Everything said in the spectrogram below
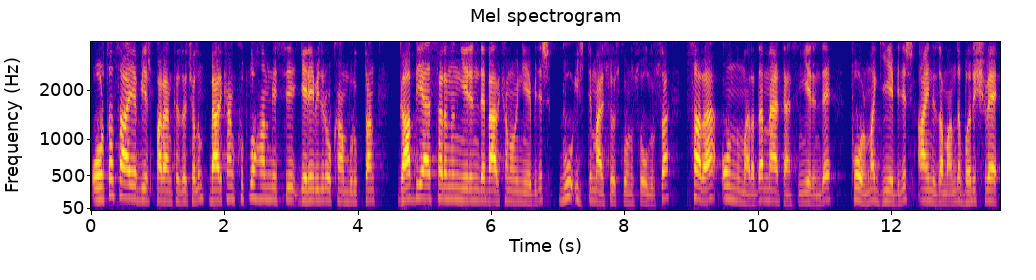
Orta sahaya bir parantez açalım. Berkan Kutlu hamlesi gelebilir Okan Buruk'tan. Gabriel Sara'nın yerinde Berkan oynayabilir. Bu ihtimal söz konusu olursa Sara 10 numarada Mertens'in yerinde forma giyebilir. Aynı zamanda Barış ve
